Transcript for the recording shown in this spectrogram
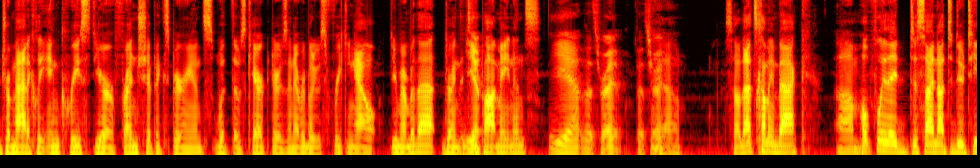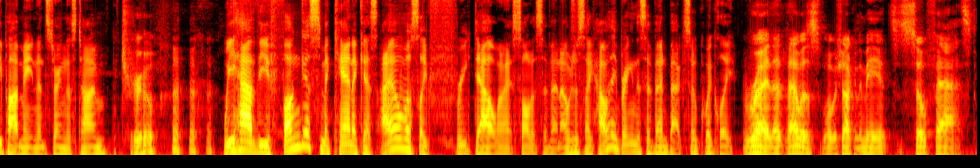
dramatically increased your friendship experience with those characters, and everybody was freaking out. Do you remember that during the Yep. teapot maintenance? Yeah, that's right. That's right. Yeah. So that's coming back. Um, hopefully, they decide not to do teapot maintenance during this time. True. We have the Fungus Mechanicus. I almost like freaked out when I saw this event. I was just like, how are they bringing this event back so quickly? right. That that was what was shocking to me. It's so fast.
